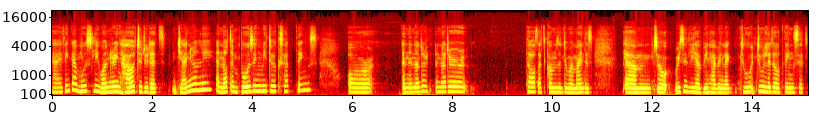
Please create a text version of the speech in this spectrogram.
I think I'm mostly wondering how to do that genuinely and not imposing me to accept things. Or and another another thought that comes into my mind is um, so recently I've been having like two two little things that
